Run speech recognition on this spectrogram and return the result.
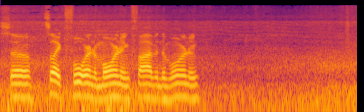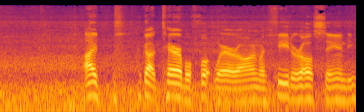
So, it's like 4 in the morning, 5 in the morning. I got terrible footwear on. My feet are all sandy.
